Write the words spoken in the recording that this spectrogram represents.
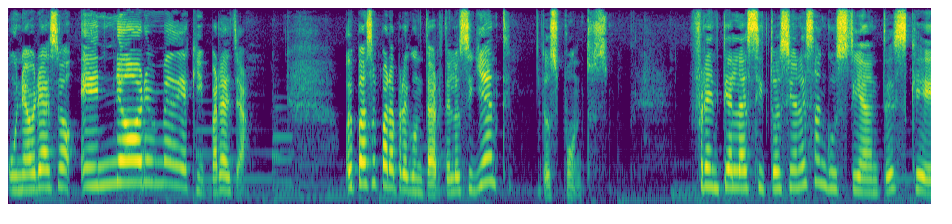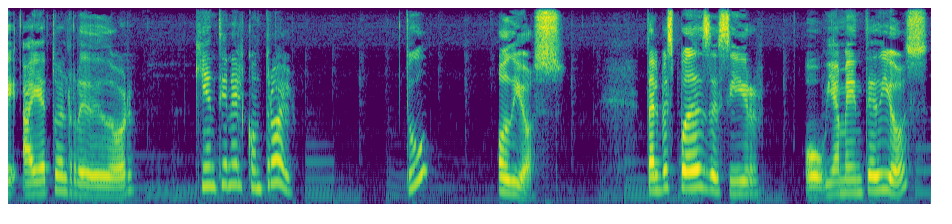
Un abrazo enorme de aquí para allá. Hoy paso para preguntarte lo siguiente, dos puntos. Frente a las situaciones angustiantes que hay a tu alrededor, ¿quién tiene el control? ¿Tú o Dios? Tal vez puedes decir, obviamente Dios,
